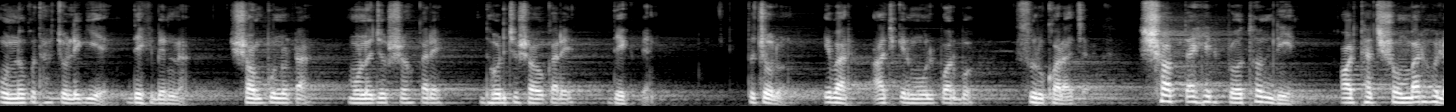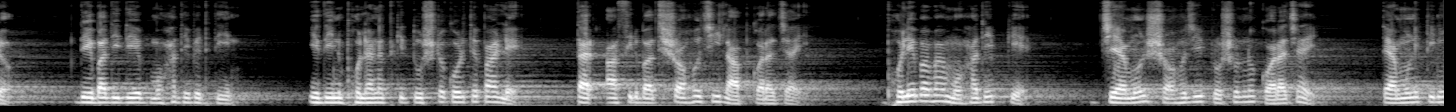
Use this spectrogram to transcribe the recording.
অন্য কোথাও চলে গিয়ে দেখবেন না। সম্পূর্ণটা মনোযোগ সহকারে, ধৈর্য সহকারে দেখবেন। তো চলুন, এবার আজকের মূল পর্ব শুরু করা যাক। সপ্তাহের প্রথম দিন, অর্থাৎ সোমবার হল দেবাদিদেব মহাদেবের দিন। এদিন ভোলানাথকে তুষ্ট করতে পারলে তার আশীর্বাদ সহজেই লাভ করা যায়। ভোলে বাবা মহাদেবকে যেমন সহজেই প্রসন্ন করা যায়, তেমনি তিনি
